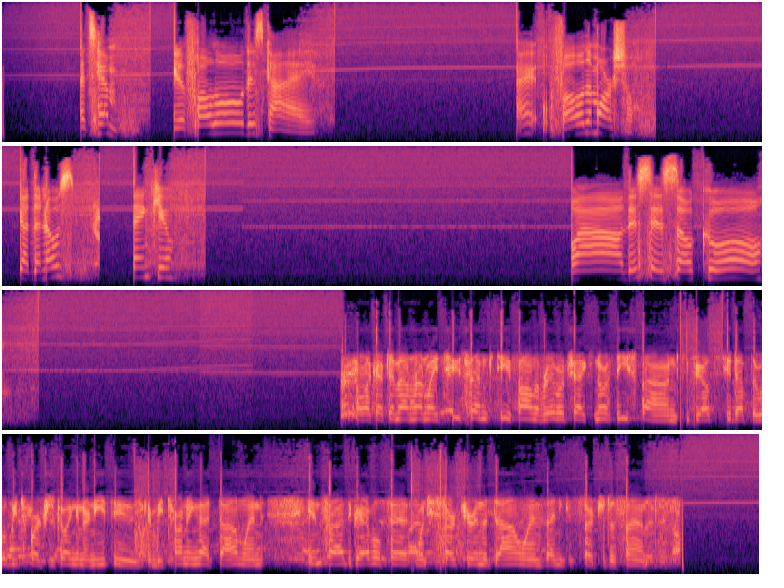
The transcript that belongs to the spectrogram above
That's him. You follow this guy. All right, we'll follow the marshal. Got the nose? Thank you. Wow, this is so cool. Helicopter inbound runway 27, continue following the railroad tracks northeastbound. Keep your altitude up, there will be departures going underneath you. You can be turning that downwind inside the gravel pit. Once you start, you're in the downwind, then you can start to descend.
